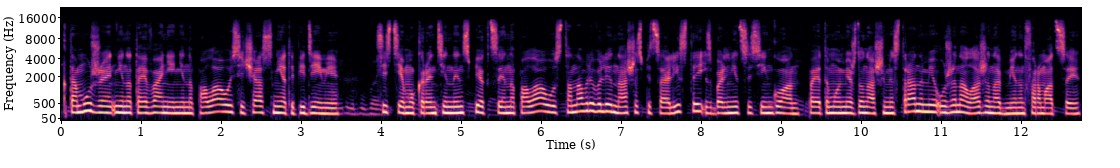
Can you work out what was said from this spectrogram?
К тому же ни на Тайване, ни на Палау сейчас нет эпидемии. Систему карантинной инспекции на Палау устанавливали наши специалисты из больницы Синьгуан, поэтому между нашими странами странами уже налажен обмен информацией.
